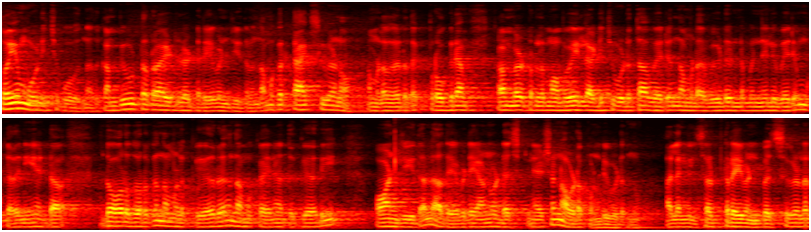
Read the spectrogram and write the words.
സ്വയം ഓടിച്ചു പോകുന്നത് കമ്പ്യൂട്ടറായിട്ടുള്ള ഡ്രൈവൺ ചെയ്തത് നമുക്കൊരു ടാക്സി വേണോ? നമ്മൾ വെറുതെ പ്രോഗ്രാം കമ്പ്യൂട്ടറിൽ മൊബൈലിൽ അടിച്ചു കൊടുത്താൽ വരും നമ്മുടെ വീടിന്റെ മുന്നിൽ വരും കതിനിയ ഡോർ തുറക്കും നമ്മൾ കയറുക നമുക്ക് അതിനകത്ത് കയറി ഓൺ ചെയ്താൽ അത് എവിടെയാണോ ഡെസ്റ്റിനേഷൻ അവിടെ കൊണ്ടുവിടുന്നു. അല്ലെങ്കിൽ സെൽഫ് ഡ്രൈവൺ ബസ്സുകൾ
